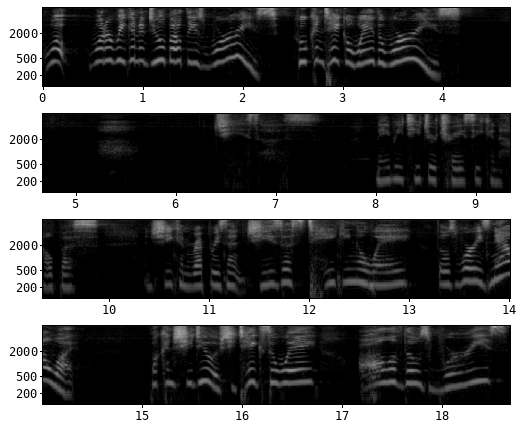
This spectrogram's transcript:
what what are we going to do about these worries? Who can take away the worries? Jesus. Maybe teacher Tracy can help us and she can represent Jesus taking away those worries. Now what? What can she do if she takes away all of those worries?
